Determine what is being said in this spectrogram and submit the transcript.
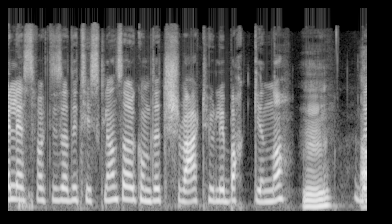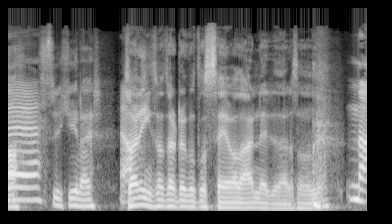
Jeg leste faktisk at i Tyskland så har det kommet et svært hull i bakken nå. Mm. Det, Ja, syke greier. Ja. Så er det ingen som har turt å gå til å se hva det er nedi der. Og sånn. Nei,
